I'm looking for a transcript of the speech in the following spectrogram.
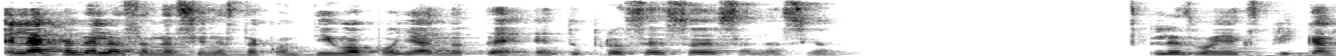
el ángel de la sanación está contigo apoyándote en tu proceso de sanación. Les voy a explicar.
